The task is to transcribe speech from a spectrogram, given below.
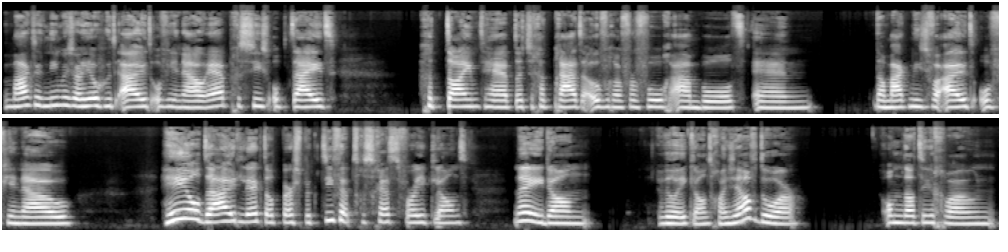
maakt het niet meer zo heel goed uit of je nou hè, precies op tijd getimed hebt, dat je gaat praten over een vervolgaanbod. En dan maakt niet zoveel uit of je nou heel duidelijk dat perspectief hebt geschetst voor je klant. Nee, dan wil je klant gewoon zelf door. Omdat hij gewoon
